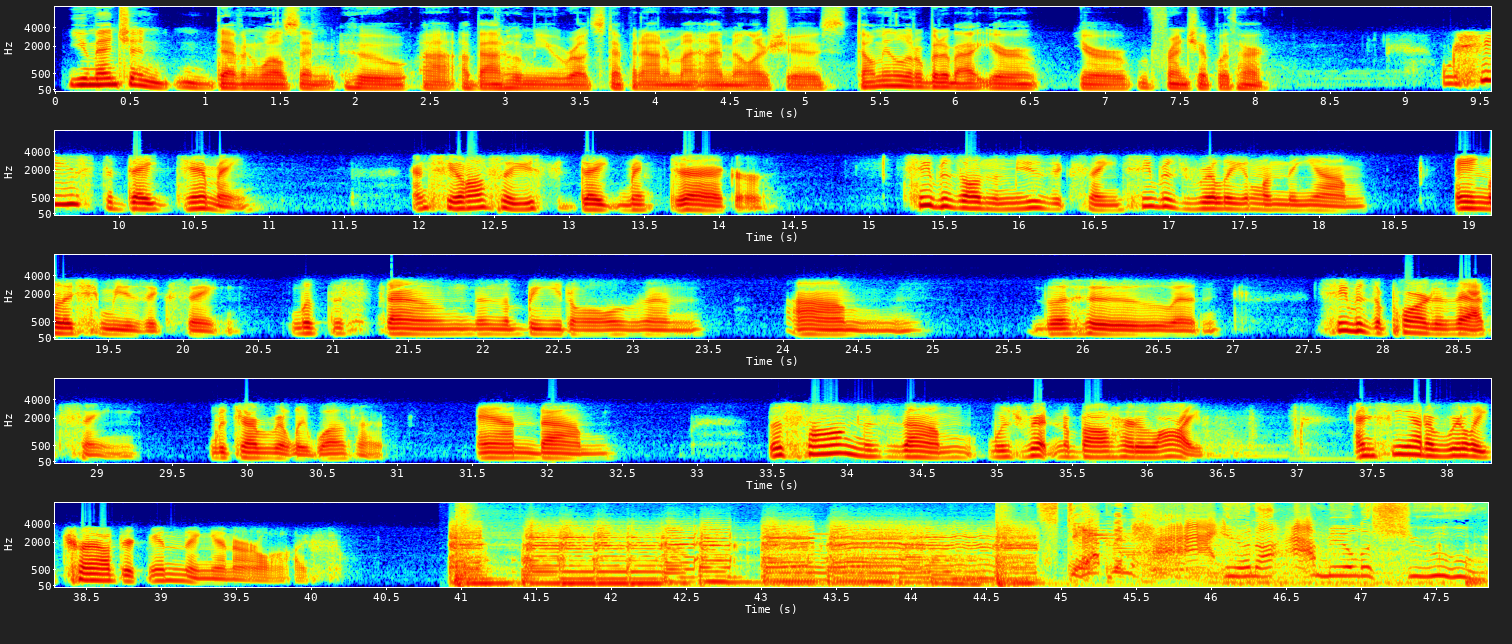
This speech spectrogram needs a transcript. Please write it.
You mentioned Devon Wilson, who uh, about whom you wrote "Stepping Out in My I Miller Shoes." Tell me a little bit about your your friendship with her. Well, she used to date Jimi, and she also used to date Mick Jagger. She was on the music scene. She was really on the um English music scene with the Stones and the Beatles and um, the Who, and she was a part of that scene, which I really wasn't. And um, the song is um, was written about her life, and she had a really tragic ending in her life. Stepping high in a Amila shoe.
